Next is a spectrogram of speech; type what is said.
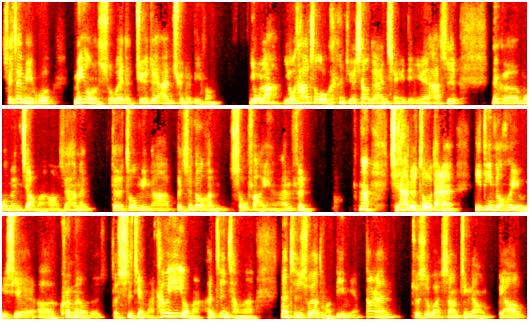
所以在美国没有所谓的绝对安全的地方。有啦，犹他州我更觉得相对安全一点，因为它是那个摩门教嘛，哈，所以他们的州民啊本身都很守法，也很安分。那其他的州当然一定都会有一些呃 criminal 的的事件嘛，他们也有嘛，很正常啊。那只是说要怎么避免，当然就是晚上尽量不要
